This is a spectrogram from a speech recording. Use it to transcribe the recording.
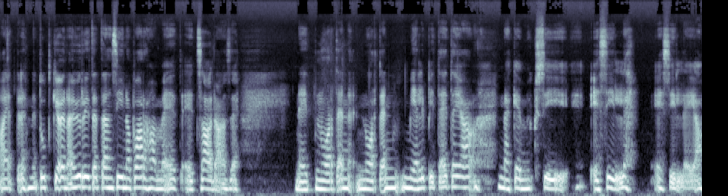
ajattelen, että me tutkijoina yritetään siinä parhaamme, että, että saadaan se nuorten, nuorten mielipiteitä ja näkemyksiä esille, esille ja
